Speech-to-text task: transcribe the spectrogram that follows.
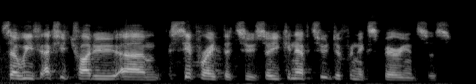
So we've actually tried to um, separate the two so you can have two different experiences.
